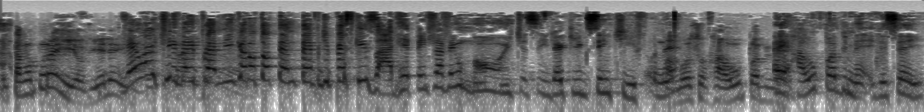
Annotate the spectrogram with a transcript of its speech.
Ele tava por aí, eu vi ele aí. Vê um artigo aí pra mim que eu não tô tendo tempo de pesquisar. De repente já vem um monte, assim, de artigo científico, é o né? O famoso Raul PubMed. É, Raul PubMed, isso aí.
